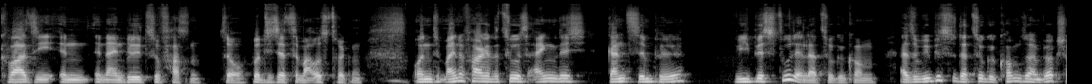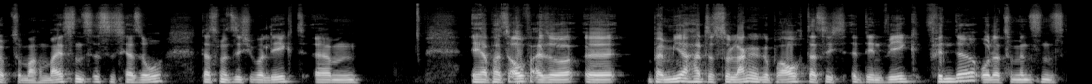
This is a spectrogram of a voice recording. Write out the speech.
quasi in, in ein Bild zu fassen. So würde ich es jetzt mal ausdrücken. Und meine Frage dazu ist eigentlich ganz simpel. Wie bist du denn dazu gekommen? Also wie bist du dazu gekommen, so einen Workshop zu machen? Meistens ist es ja so, dass man sich überlegt, ähm, ja, pass auf, also äh, bei mir hat es so lange gebraucht, dass ich äh, den Weg finde oder zumindestens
